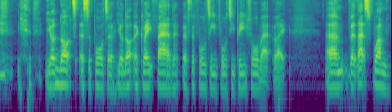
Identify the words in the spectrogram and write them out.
you're not a supporter, you're not a great fan of the 1440p format, right? Um, but that's one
